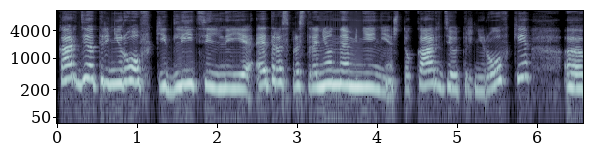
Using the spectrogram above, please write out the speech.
Кардиотренировки длительные. Это распространенное мнение, что кардиотренировки э,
